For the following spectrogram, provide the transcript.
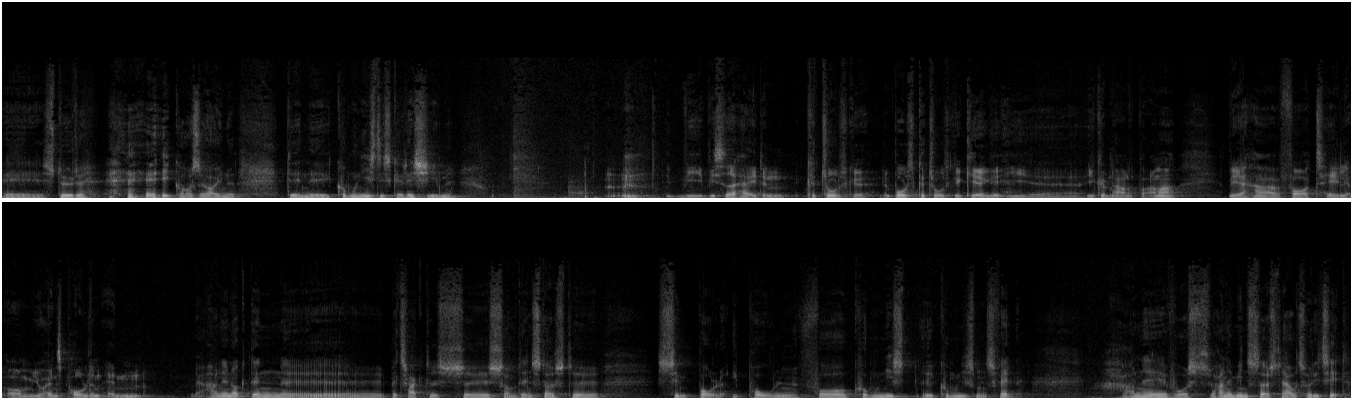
øh, støtte i korsøjne den øh, kommunistiske regime. Vi, vi sidder her i den katolske, den polsk-katolske kirke i, øh, i København på Amager. Vi er her for at tale om Johannes Paul den anden. Ja, han er nok den øh, betragtes øh, som den største symbol i Polen for kommunist, øh, kommunismens fald. Han er, vores, han er min største autoritet,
